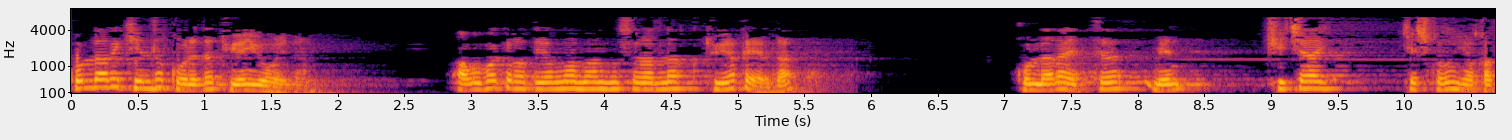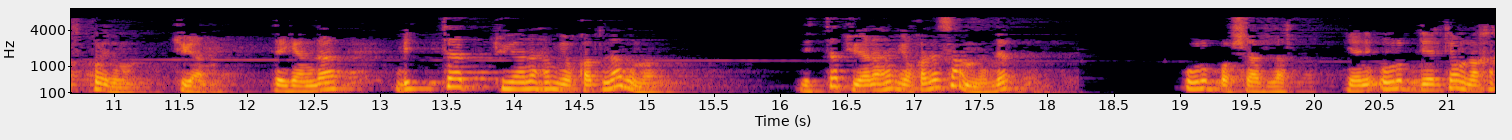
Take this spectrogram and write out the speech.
Qullari keldi qo'lida tuya yo'q edi. Abu bakr roziyallohu anhu so'radilar tuya qayerda? Qullari aytdi men kecha kechqurun yo'qotib qo'ydim tuyani deganda bitta tuyani ham yo'qotiladimi? Bitta tuyani ham yo'qotasanmi? deb urib boshladilar. Ya'ni urib derkan unaqa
